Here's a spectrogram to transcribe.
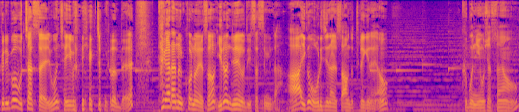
그리고 우차사에 이건 제 입으로 얘기 좀 그런데 택아라는 코너에서 이런 유행어도 있었습니다. 아 이건 오리지널 사운드 트랙이네요. 그분이 오셨어요.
